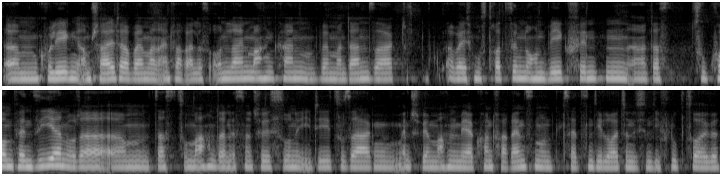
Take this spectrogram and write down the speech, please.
ähm, Kollegen am Schalter, weil man einfach alles online machen kann. Und wenn man dann sagt, aber ich muss trotzdem noch einen Weg finden, äh, das zu kompensieren oder ähm, das zu machen, dann ist natürlich so eine Idee zu sagen, Mensch, wir machen mehr Konferenzen und setzen die Leute nicht in die Flugzeuge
